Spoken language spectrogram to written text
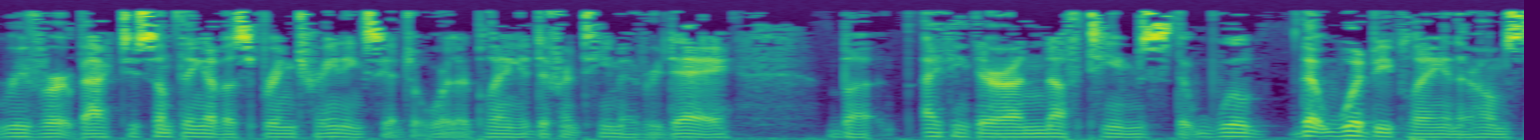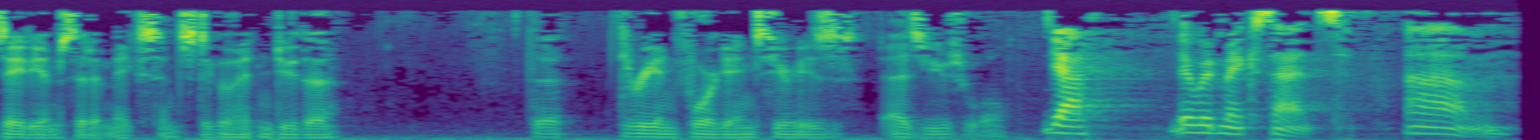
revert back to something of a spring training schedule where they're playing a different team every day. But I think there are enough teams that will that would be playing in their home stadiums that it makes sense to go ahead and do the the three and four game series as usual. Yeah, that would make sense. Um,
